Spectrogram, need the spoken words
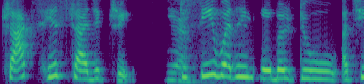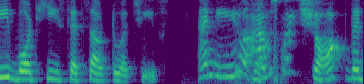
tracks his trajectory yeah. to see whether he's able to achieve what he sets out to achieve. And you know, I was quite shocked that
